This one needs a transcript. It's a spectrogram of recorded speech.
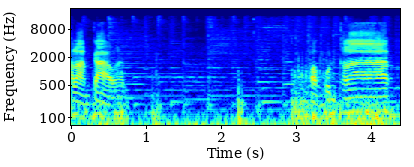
พระรามเก้าครับ ขอบคุณครับ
